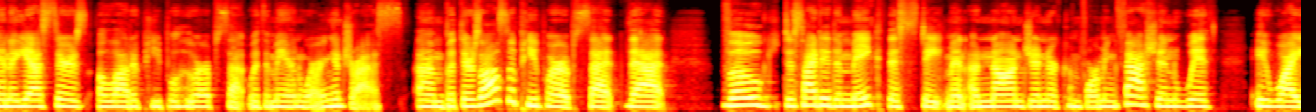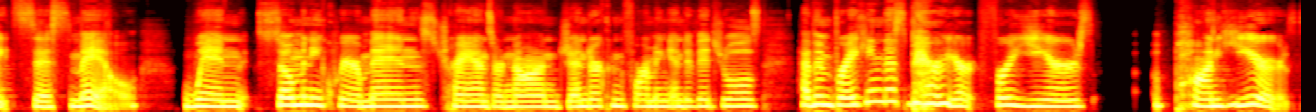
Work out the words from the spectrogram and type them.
and uh, yes, there's a lot of people who are upset with a man wearing a dress. Um, but there's also people who are upset that Vogue decided to make this statement a non gender conforming fashion with a white cis male when so many queer men's, trans, or non gender conforming individuals have been breaking this barrier for years upon years.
